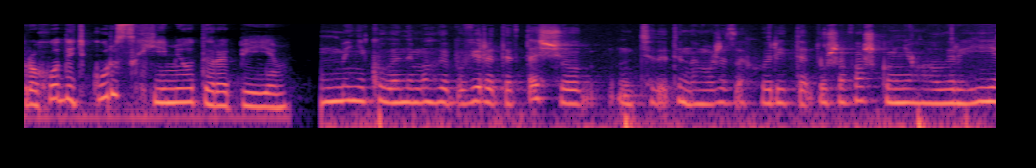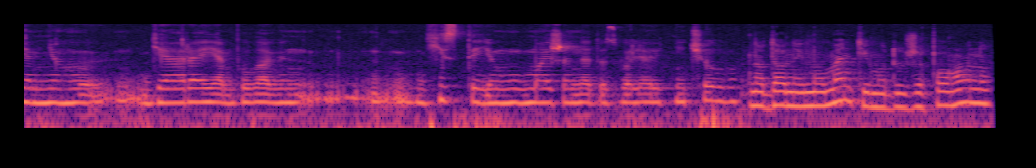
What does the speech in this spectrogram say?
Проходить курс хіміотерапії. Ми ніколи не могли повірити в те, що ця дитина може захворіти. Дуже важко в нього алергія, в нього діарея була. Він їсти йому майже не дозволяють нічого. На даний момент йому дуже погано,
